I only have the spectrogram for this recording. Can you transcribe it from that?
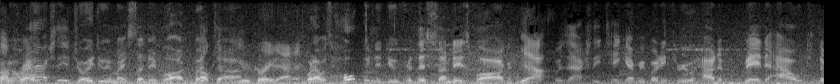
sometimes, no, right? I actually enjoy doing my Sunday vlog, but okay, uh, you're great at it. what I was hoping to do for this Sunday's vlog Yeah. was actually take everybody through how to bid out the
